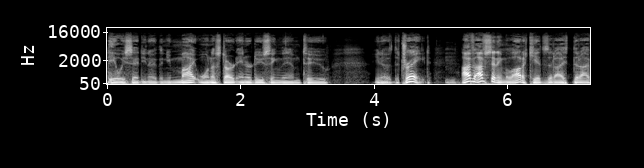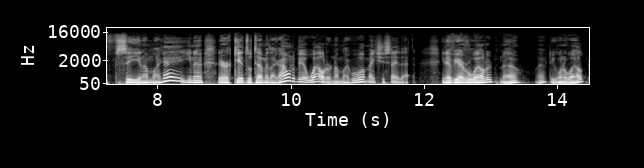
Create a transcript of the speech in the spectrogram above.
He always said, you know, then you might want to start introducing them to, you know, the trade. Mm-hmm. I've I've sent him a lot of kids that I that I see, and I'm like, hey, you know, there are kids will tell me like, I want to be a welder, and I'm like, well, what makes you say that? You know, have you ever welded? No. Well, do you want to weld?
